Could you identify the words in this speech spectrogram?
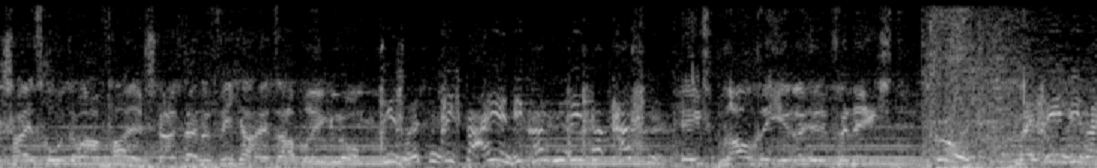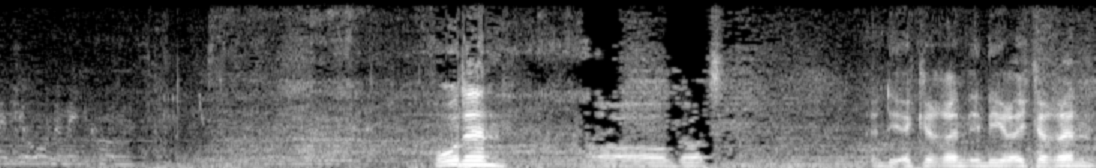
Scheißroute war falsch. Da ist eine Sicherheitsabriegelung. Sie sollten sich beeilen. Wie konnten Sie verpassen? Ich brauche Ihre Hilfe nicht. Gut. Mal sehen, wie weit Sie ohne mich kommen. Wo denn? Oh Gott. In die Ecke rennen, in die Ecke rennen.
